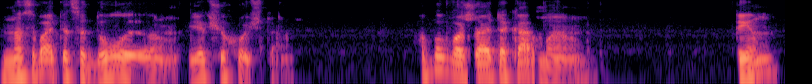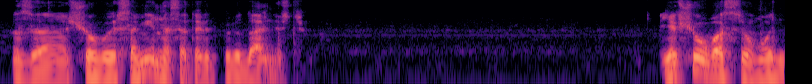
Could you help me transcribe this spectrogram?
Називайте це долею, якщо хочете. Або вважайте кармою тим, за що ви самі несете відповідальність. Якщо у вас сьогодні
